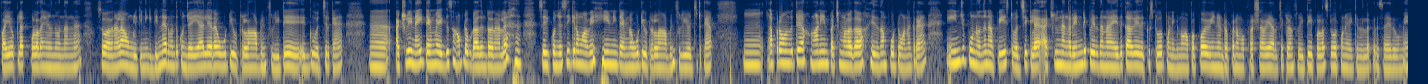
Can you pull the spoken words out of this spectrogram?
ஃபைவ் ஓ கிளாக் போல் தான் எழுந்து வந்தாங்க. ஸோ அதனால் அவங்களுக்கு இன்றைக்கி டின்னர் வந்து கொஞ்சம் ஏர்லியராக ஊட்டி விட்டுறலாம் அப்படின்னு சொல்லிட்டு எக்கு வச்சுருக்கேன். ஆக்சுவலி நைட் டைமில் எக்கு சாப்பிடக்கூடாதுன்றதுனால சரி கொஞ்சம் சீக்கிரமாகவே ஈவினிங் டைமில் ஊட்டி விட்டுறலாம் அப்படின்னு சொல்லி வச்சுருக்கேன். அப்புறம் வந்துட்டு ஆனியன் பச்சை மிளகா இதுதான் போட்டு வணக்கிறேன். இஞ்சி பூண்டு வந்து நான் பேஸ்ட் வச்சுக்கல. ஆக்சுவலி நாங்கள் ரெண்டு பேர் தானே எதுக்காக இதுக்கு ஸ்டோர் பண்ணிக்கணும்? அப்பப்போ வேணுன்றப்ப நம்ம ஃப்ரெஷ்ஷாகவே அரைச்சிக்கலாம்னு சொல்லிட்டு இப்போல்லாம் ஸ்டோர் பண்ணி வைக்கிறதுல பெருசாக எதுவுமே.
